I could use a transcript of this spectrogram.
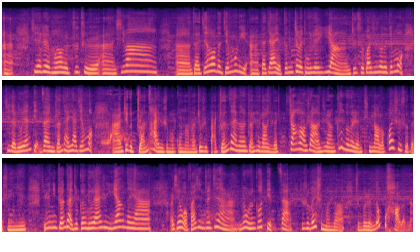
啊！谢谢这位朋友的支持啊，希望。嗯，在今后的节目里啊，大家也跟这位同学一样支持怪师说的节目，记得留言点赞转采一下节目啊。这个转采是什么功能呢？就是把转采呢转采到你的账号上，就让更多的人听到了怪师说的声音。其实你转载就跟留言是一样的呀。而且我发现最近啊，没有人给我点赞，这是为什么呢？整个人都不好了呢。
